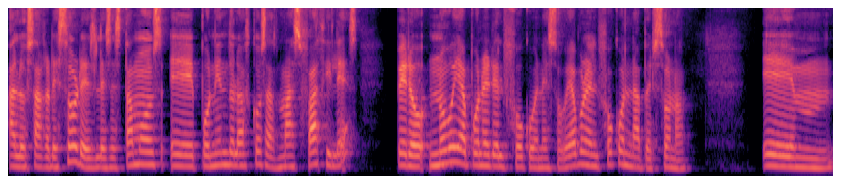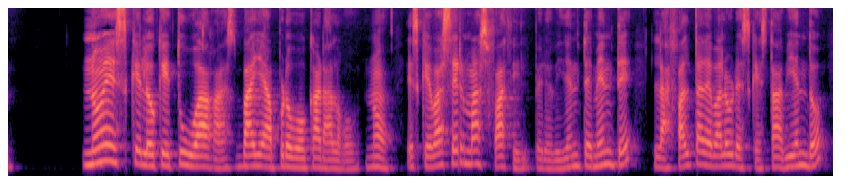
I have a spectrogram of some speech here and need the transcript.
a los agresores les estamos eh, poniendo las cosas más fáciles, pero no voy a poner el foco en eso, voy a poner el foco en la persona. Em, no es que lo que tú hagas vaya a provocar algo, no, es que va a ser más fácil, pero evidentemente la falta de valores que está habiendo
